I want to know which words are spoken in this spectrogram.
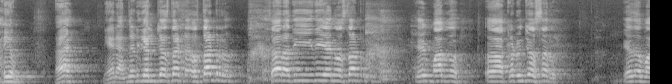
భయం. నేను అందరికీ హెల్ప్ చేస్తా అంటే వస్తా అంటారు. సార్ అది ఇది అని వస్తా అంటారు. ఏమి మాకు అక్కడి నుంచి వస్తారు. ఏదో మా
